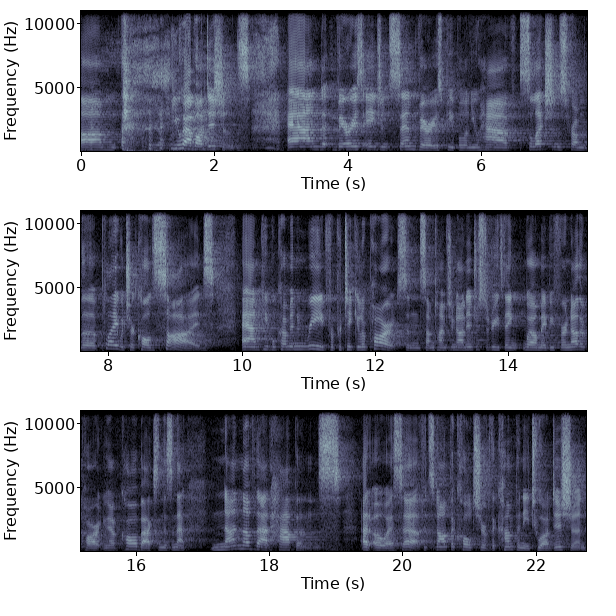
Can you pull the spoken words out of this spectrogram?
um, you have auditions, and various agents send various people, and you have selections from the play, which are called sides. And people come in and read for particular parts, and sometimes you're not interested, or you think, well, maybe for another part, you have callbacks and this and that. None of that happens at OSF. It's not the culture of the company to audition,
